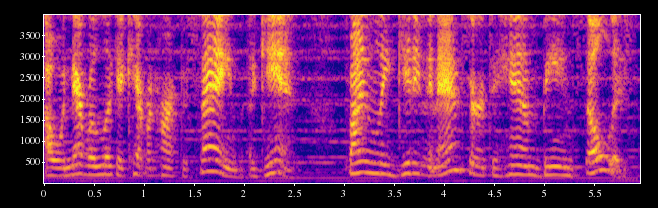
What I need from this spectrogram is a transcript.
I will never look at Kevin Hart the same again. Finally getting an answer to him being soulless,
